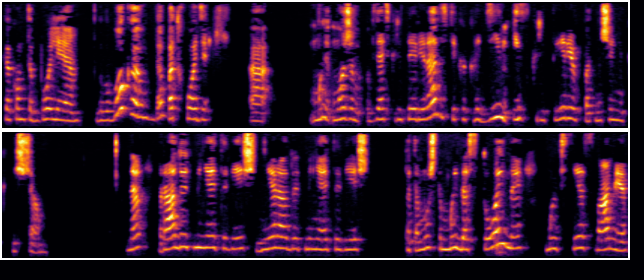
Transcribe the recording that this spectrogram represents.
каком-то более глубоком да, подходе. А, мы можем взять критерий радости как один из критериев по отношению к вещам. Да? Радует меня эта вещь, не радует меня эта вещь, потому что мы достойны, мы все с вами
